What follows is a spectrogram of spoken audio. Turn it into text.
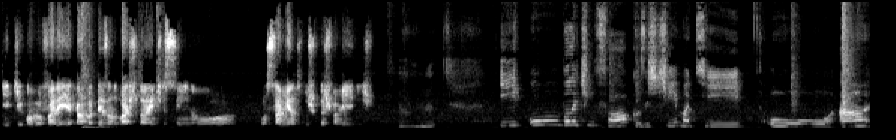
e que, como eu falei, acaba pesando bastante assim, no orçamento dos, das famílias. Uhum. E o Boletim Focus estima que o, a,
